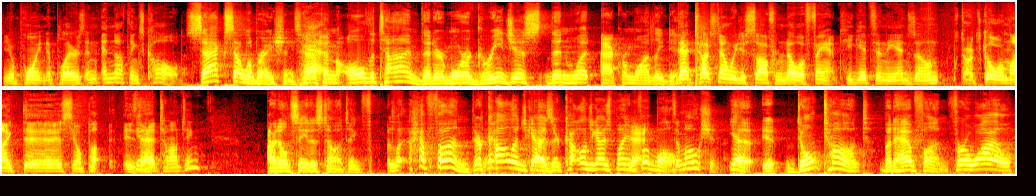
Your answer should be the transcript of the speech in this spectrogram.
you know, pointing at players, and, and nothing's called. Sack celebrations Yeah. happen all the time that are more egregious than what Akrum Wadley did. That touchdown we just saw from Noah Fant, he gets in the end zone, starts going like this. You know, is Yeah. that taunting? I don't see it as taunting. Have fun. They're college guys. They're college guys playing Yeah, football. it's emotion. Yeah, it, don't taunt, but have fun. For a while,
